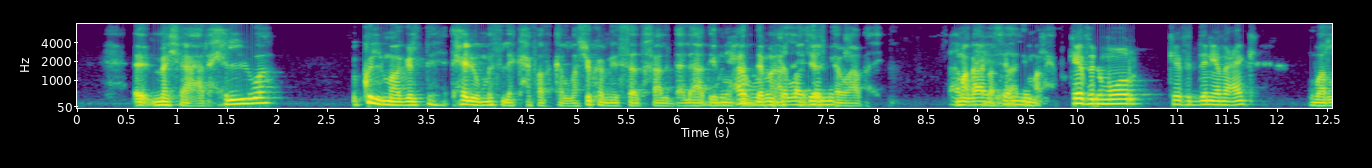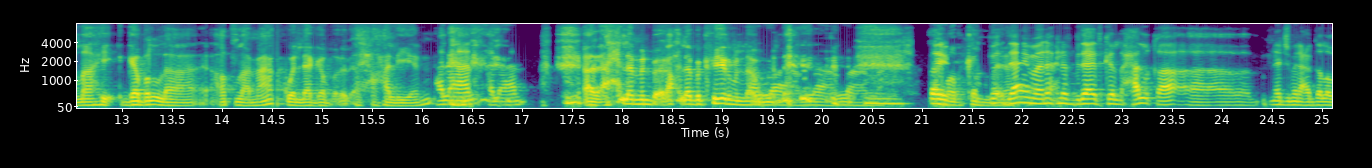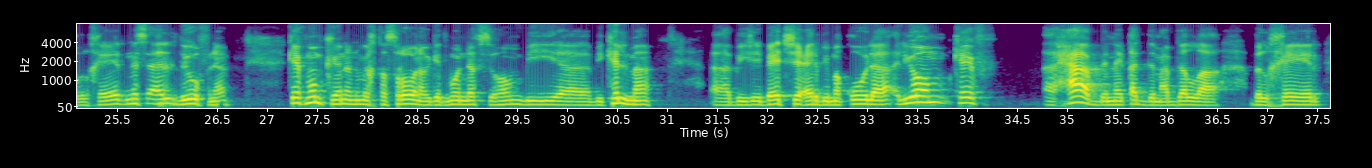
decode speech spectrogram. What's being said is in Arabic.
مشاعر حلوة. كل ما قلته حلو مثلك حفظك الله. شكرا أستاذ خالد على هذه المقدمة الله يسلمك. تواضعي. الله يسلمك. كيف الأمور؟ كيف الدنيا معك؟ والله قبل لا أطلع معك ولا قبل حاليا؟ الآن الآن. أحلى من أحلى بكثير من الأول. الله الله الله, الله. طيب دائما إحنا في بداية كل حلقة آه، نجمنا عبد الله بالخير. نسأل ضيوفنا كيف ممكن أنهم يختصرون أو يقدمون نفسهم آه، بكلمة آه، ببيت شعر بمقولة. اليوم كيف حاب إنه يقدم عبد الله بالخير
